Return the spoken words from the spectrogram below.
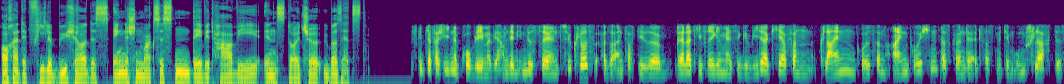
Auch hat er viele Bücher des englischen Marxisten David Harvey ins Deutsche übersetzt. Es gibt ja verschiedene Probleme. Wir haben den industriellen Zyklus, also einfach diese relativ regelmäßige Wiederkehr von kleinen, größeren Einbrüchen. Das könnte etwas mit dem Umschlag des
